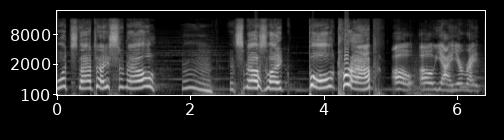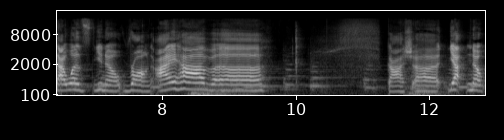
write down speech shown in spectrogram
what's that I smell? Hmm, it smells like bull crap. Oh, oh yeah, you're right. That was, you know, wrong. I have, uh, gosh, uh, yeah, no,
